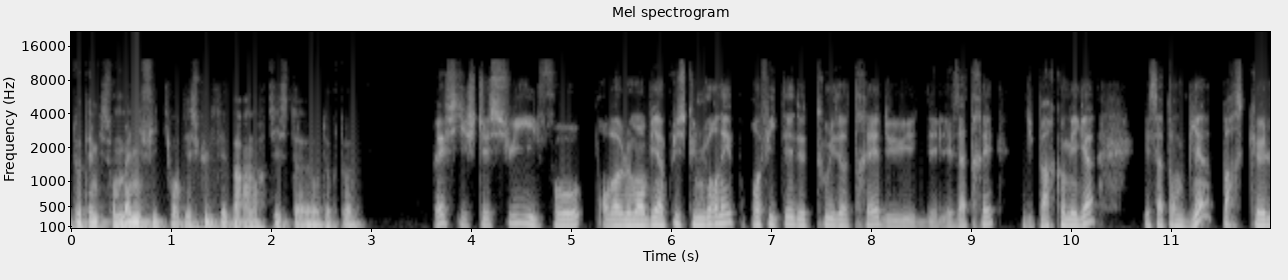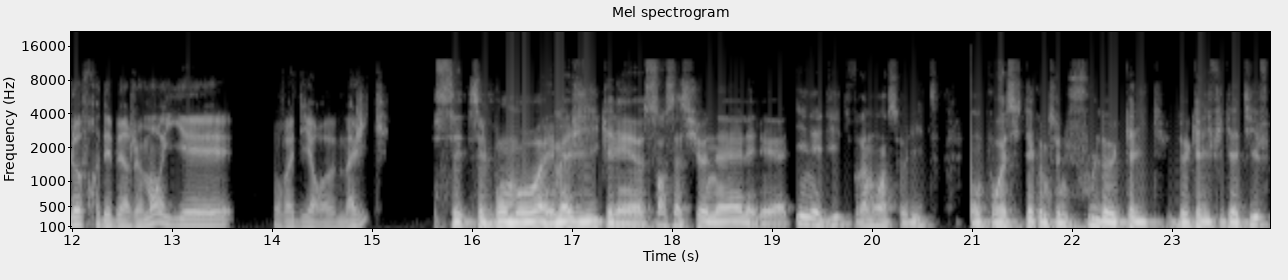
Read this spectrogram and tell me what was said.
totems qui sont magnifiques, qui ont été sculptés par un artiste autochtone. Bref, si je te suis, il faut probablement bien plus qu'une journée pour profiter de tous les attraits du, les attraits du parc Oméga. Et ça tombe bien parce que l'offre d'hébergement y est, on va dire, magique. C'est le bon mot, elle est magique, elle est sensationnelle, elle est inédite, vraiment insolite. On pourrait citer comme ça une foule de, quali- de qualificatifs.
